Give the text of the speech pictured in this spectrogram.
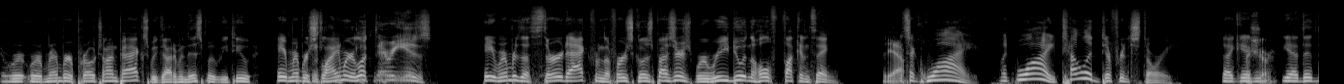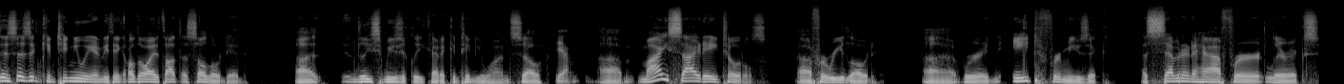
remember proton packs? We got him in this movie too. Hey, remember Slimer? Look, there he is. Hey, remember the third act from the first Ghostbusters? We're redoing the whole fucking thing. Yeah, It's like why? Like why? Tell a different story. Like sure. yeah, th- this isn't continuing anything. Although I thought the solo did, uh, at least musically, kind of continue on. So Yeah. um, my side A totals uh, for Reload uh, were an eight for music, a seven and a half for lyrics,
